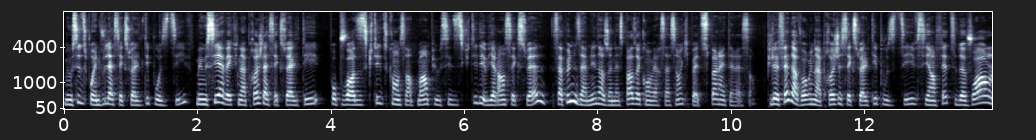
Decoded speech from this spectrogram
mais aussi du point de vue de la sexualité positive, mais aussi avec une approche de la sexualité pour pouvoir discuter du consentement puis aussi discuter des violences sexuelles, ça peut nous amener dans un espace de conversation qui peut être super intéressant. Puis le fait d'avoir une approche de sexualité positive, c'est en fait de voir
